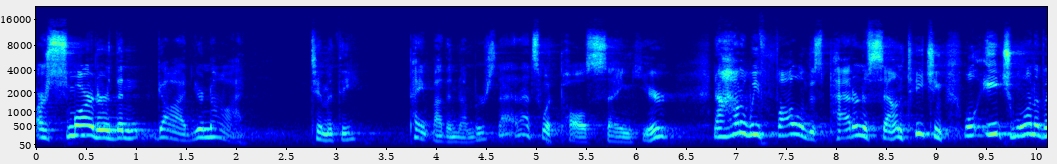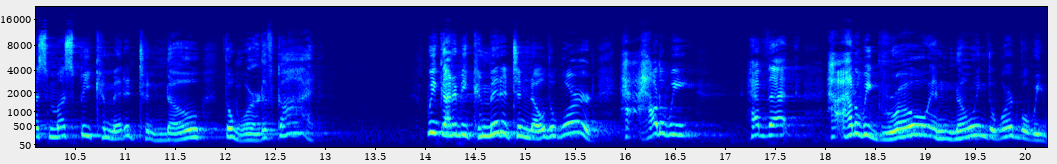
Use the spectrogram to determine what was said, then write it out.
are smarter than God. You're not, Timothy. Paint by the numbers. That, that's what Paul's saying here. Now, how do we follow this pattern of sound teaching? Well, each one of us must be committed to know the Word of God. We've got to be committed to know the Word. How, how do we have that? How, how do we grow in knowing the Word? Well, we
